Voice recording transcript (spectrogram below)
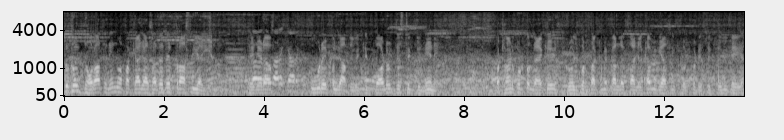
ਦੇਖੋ ਦੌਰਾ ਤੇ ਨਹੀਂ ਇਹਨੂੰ ਆਪਾਂ ਕਿਹਾ ਜਾ ਸਕਦਾ ਤੇ ਤਰਾਸਦੀ ਆਈ ਹੈ। ਤੇ ਜਿਹੜਾ ਪੂਰੇ ਪੰਜਾਬ ਦੇ ਵਿੱਚ ਬਾਰਡਰ ਡਿਸਟ੍ਰਿਕਟ ਜਿੰਨੇ ਨੇ ਪਠਾਨਕੋਟ ਤੋਂ ਲੈ ਕੇ ਫਿਰੋਜ਼ਪੁਰ ਤੱਕ ਮੈਂ ਕੱਲ ਫਾਜ਼ਿਲਕਾ ਵੀ ਗਿਆ ਸੀ ਫਿਰੋਜ਼ਪੁਰ ਡਿਸਟ੍ਰਿਕਟ ਤੇ ਵੀ ਗਏ ਆ।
